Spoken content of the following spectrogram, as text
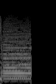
Bye.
